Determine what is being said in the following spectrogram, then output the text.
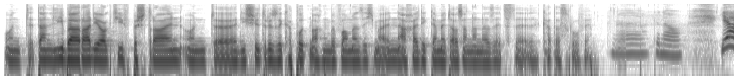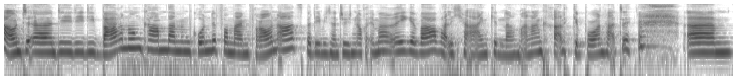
Und dann lieber radioaktiv bestrahlen und äh, die Schilddrüse kaputt machen, bevor man sich mal nachhaltig damit auseinandersetzt. Äh, Katastrophe. Ja, genau. Ja, und äh, die, die, die Warnung kam dann im Grunde von meinem Frauenarzt, bei dem ich natürlich noch immer rege war, weil ich ja ein Kind nach dem anderen gerade geboren hatte. ähm,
